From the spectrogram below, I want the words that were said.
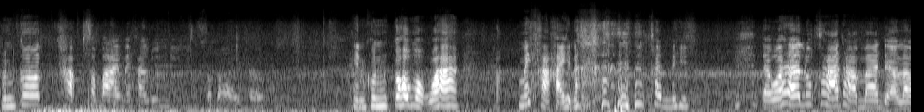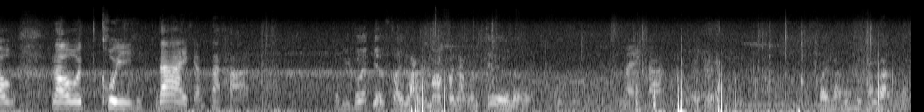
คุณโก็ขับสบายไหมคะรุ่นนี้ สบายครับ เห็นคุณโก้บอกว่าไม่ขายนะคะ คันนี้ แต่ว่าถ้าลูกค้าถามมาเดี๋ยวเราเราคุยได้กันนะคะตอนนี้เพื่อเปลี่ยนไฟหลังมาไฟหลังมันเท่หน่อยไหนคะไฟหลังอยู่ข้างหลังเนี่ย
